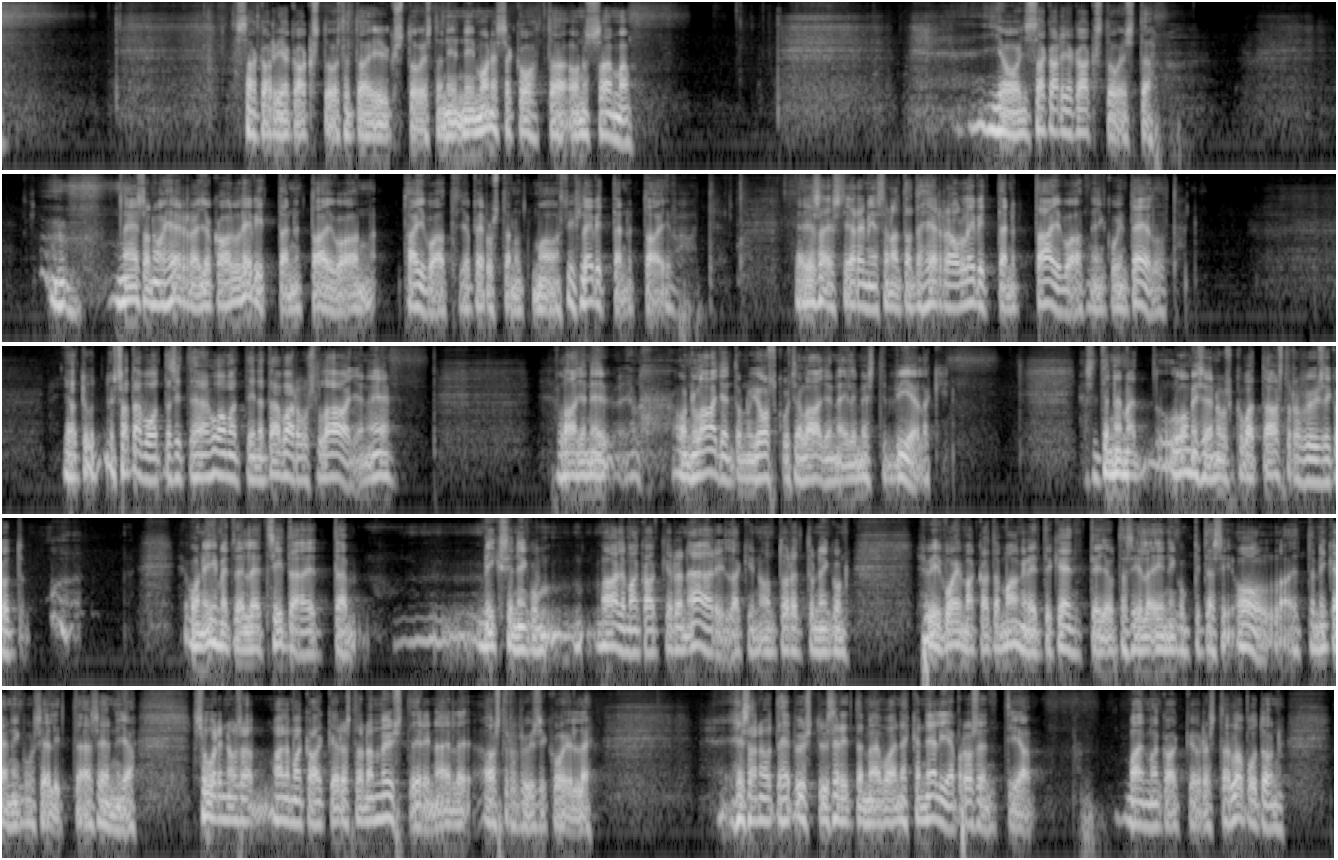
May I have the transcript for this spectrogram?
Sakaria 12 tai 11, niin, niin monessa kohtaa on sama. Joo, Sakaria 12. Näin sanoi Herra, joka on levittänyt taivaan, taivaat ja perustanut maa, siis levittänyt taivaat. Ja Jesajas Jeremia sanoi, että Herra on levittänyt taivaat niin kuin teltan. Ja sata vuotta sitten huomattiin, että avaruus laajenee. Laajenee, on laajentunut joskus ja laajenee ilmeisesti vieläkin. Ja sitten nämä luomiseen uskovat astrofyysikot on ihmetelleet sitä, että miksi niin kuin maailmankaikkeuden äärilläkin on todettu niin kuin hyvin voimakkaita magneettikenttiä, joita siellä ei niin kuin pitäisi olla, että mikä niin kuin selittää sen. Ja suurin osa maailmankaikkeudesta on mysteeri näille astrofyysikoille. He sanoivat, että he pystyvät selittämään vain ehkä neljä prosenttia maailmankaikkeudesta. Loput on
